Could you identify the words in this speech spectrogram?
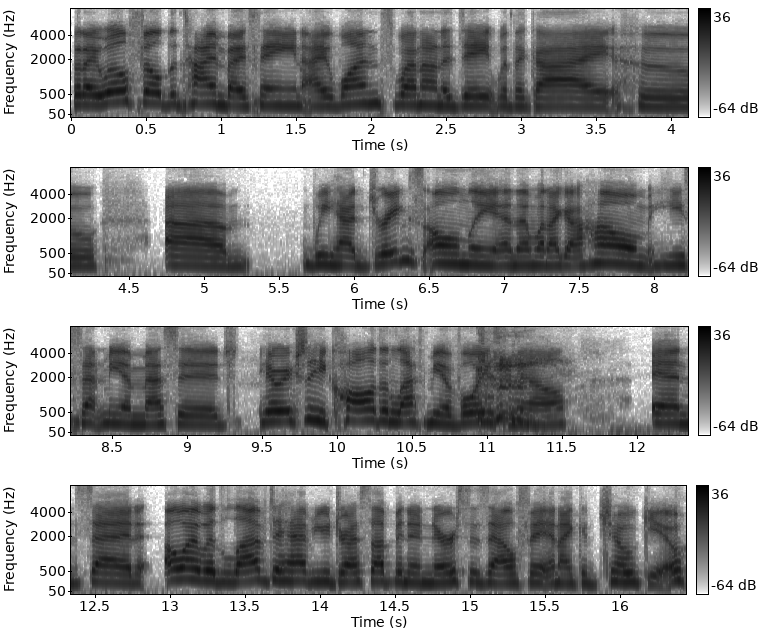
But I will fill the time by saying I once went on a date with a guy who um we had drinks only and then when I got home he sent me a message. He actually he called and left me a voicemail and said, "Oh, I would love to have you dress up in a nurse's outfit and I could choke you."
